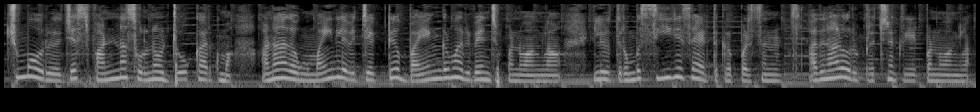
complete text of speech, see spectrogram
சும்மா ஒரு ஜஸ்ட் ஃபன்னாக சொல்லணும் ஒரு ஜோக்காக இருக்குமா? ஆனால் அதை அவங்க மைண்டில் வச்சுக்கிட்டு பயங்கரமாக ரிவெஞ்ச் பண்ணுவாங்களாம். இல்லை ஒருத்தர் ரொம்ப சீரியஸாக எடுத்துக்கிற பர்சன் அதனால் ஒரு பிரச்சனை க்ரியேட் பண்ணுவாங்களாம்.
